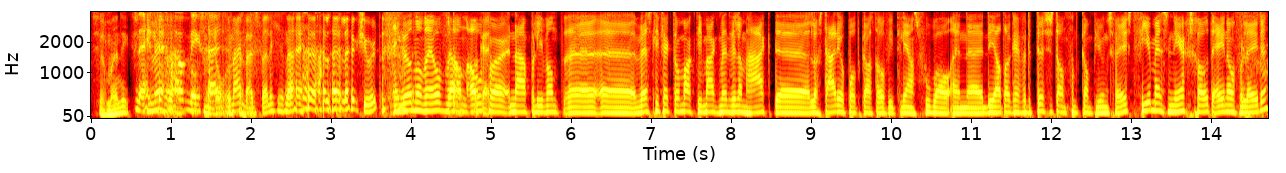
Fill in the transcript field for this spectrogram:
Zeg mij niks. Nee, zeg maar ook niks, Dat Gijs. is mijn buitenspelletje. Nee, leuk, Sjoerd. Ik wil nog heel veel Nou, dan over Napoli. Want eh, eh, Wesley Vector Mak die maakt met Willem Haak de Lo Stadio podcast over Italiaans voetbal. En eh, die had ook even de tussenstand van het kampioensfeest. Vier mensen neergeschoten, één overleden.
